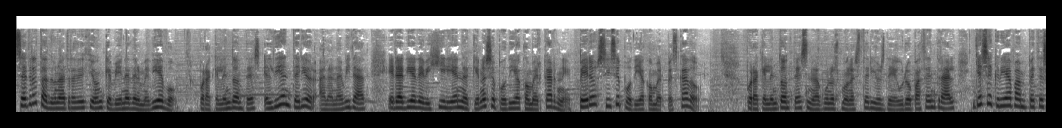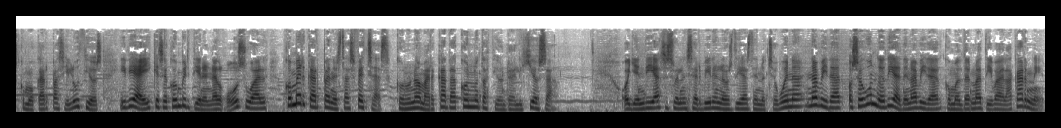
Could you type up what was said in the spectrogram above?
Se trata de una tradición que viene del medievo. Por aquel entonces, el día anterior a la Navidad era día de vigilia en el que no se podía comer carne, pero sí se podía comer pescado. Por aquel entonces, en algunos monasterios de Europa Central ya se criaban peces como carpas y lucios, y de ahí que se convirtiera en algo usual comer carpa en estas fechas, con una marcada connotación religiosa. Hoy en día se suelen servir en los días de Nochebuena, Navidad o segundo día de Navidad como alternativa a la carne.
